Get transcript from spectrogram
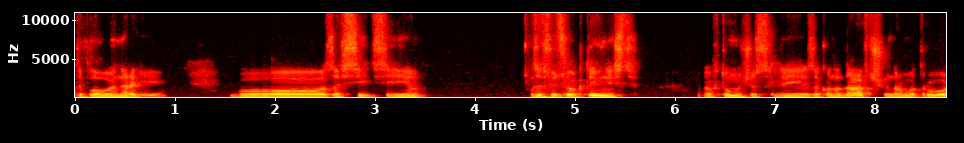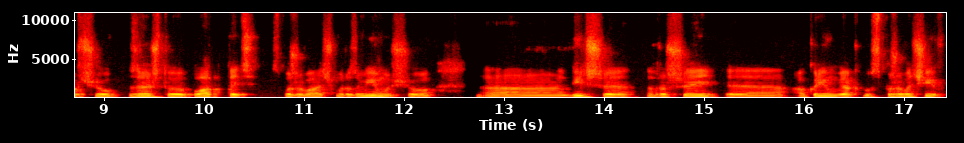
теплової енергії. Бо за всі ці за всю цю активність, в тому числі законодавчу, нормотворчу, зрештою платить споживач. Ми розуміємо, що більше грошей, е, окрім як споживачів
